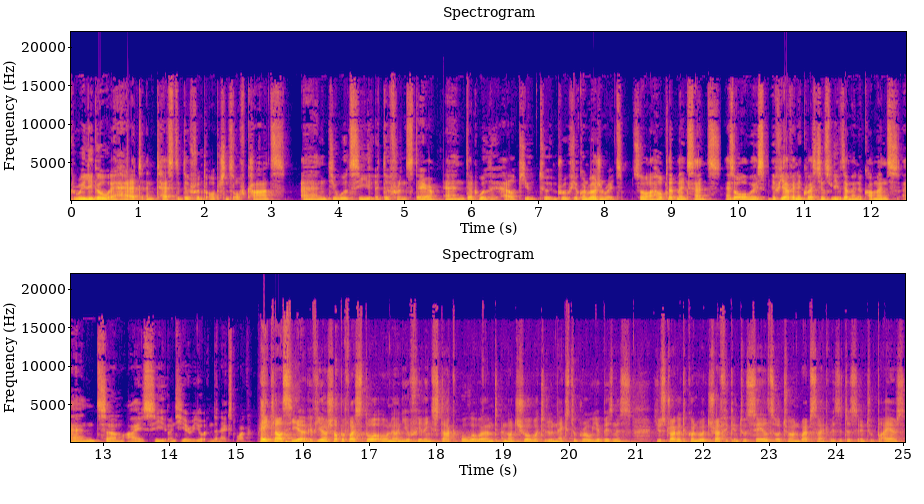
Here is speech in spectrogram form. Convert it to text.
Really go ahead and test the different options of cards and you will see a difference there. And that will help you to improve your conversion rates. So I hope that makes sense. As always, if you have any questions, leave them in the comments and um, I see and hear you in the next one. Hey, Claus here. If you're a Shopify store owner and you're feeling stuck, overwhelmed, and not sure what to do next to grow your business, you struggle to convert traffic into sales or turn website visitors into buyers,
